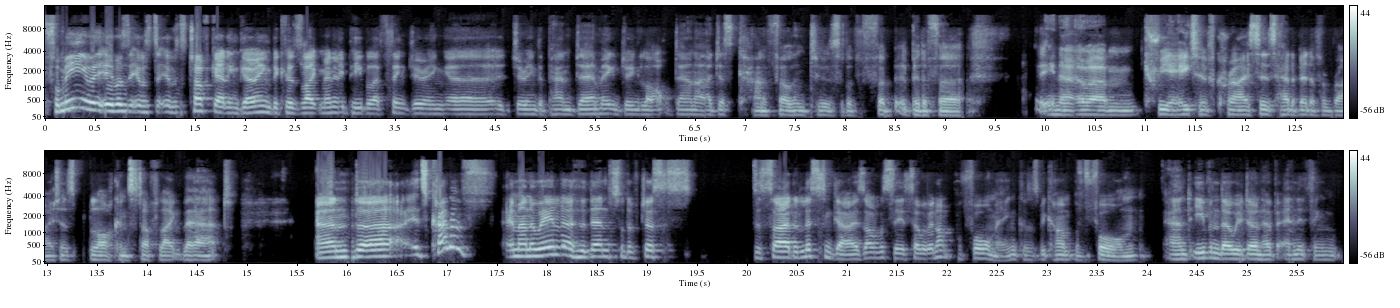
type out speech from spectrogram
for me, it was it was it was tough getting going because, like many people, I think during uh, during the pandemic, during lockdown, I just kind of fell into sort of a, a bit of a you know um, creative crisis, had a bit of a writer's block and stuff like that. And uh, it's kind of Emanuela who then sort of just decided, listen, guys, obviously, so we're not performing because we can't perform. And even though we don't have anything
